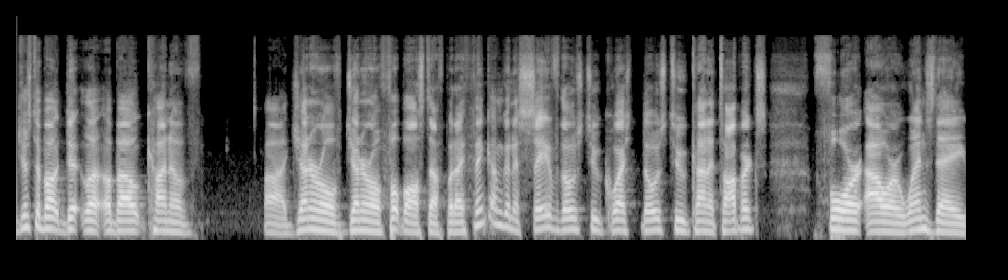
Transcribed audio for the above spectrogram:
just about about kind of uh general general football stuff, but I think I'm going to save those two quest those two kind of topics for our Wednesday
